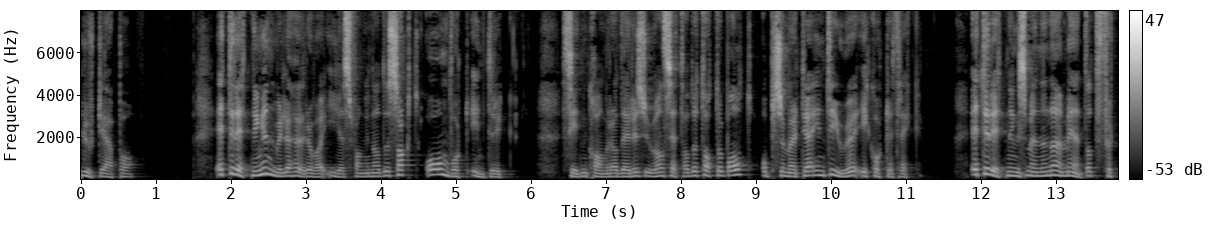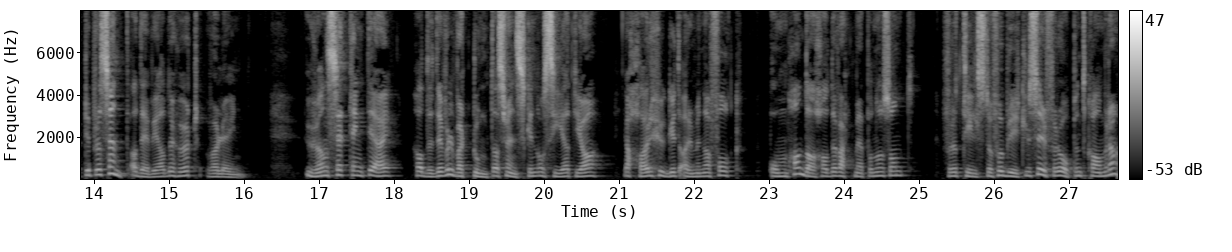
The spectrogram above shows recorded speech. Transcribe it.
lurte jeg på. Etterretningen ville høre hva IS-fangen hadde sagt, og om vårt inntrykk. Siden kameraet deres uansett hadde tatt opp alt, oppsummerte jeg intervjuet i korte trekk. Etterretningsmennene mente at 40% av det vi hadde hørt, var løgn. Uansett, tenkte jeg, hadde det vel vært dumt av svensken å si at ja, jeg har hugget armen av folk, om han da hadde vært med på noe sånt. For å tilstå forbrytelser for åpent kamera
